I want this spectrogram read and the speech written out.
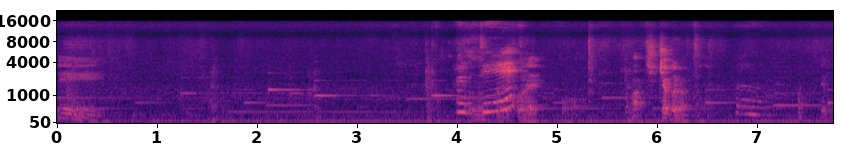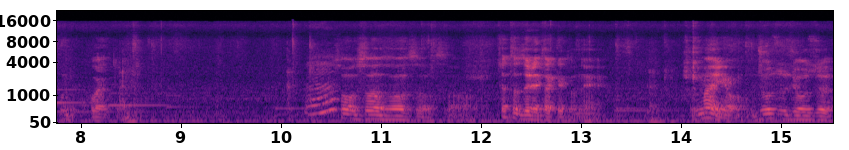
でこれこう。あちっちゃくなったね。で今度こうやって。やるそうそうそうそうそう。ちょっとずれたけどね。うまいよ。上手上手。うん。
